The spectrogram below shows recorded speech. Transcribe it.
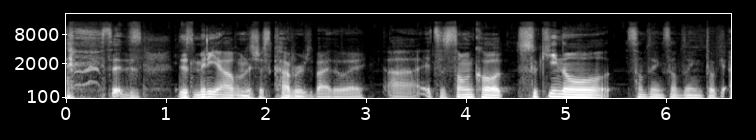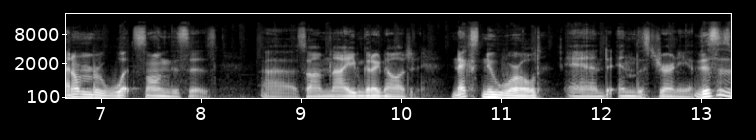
This, this mini album is just covers by the way uh, it's a song called Sukino something something Toki. I don't remember what song this is, uh, so I'm not even gonna acknowledge it. Next New World and Endless Journey. This is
